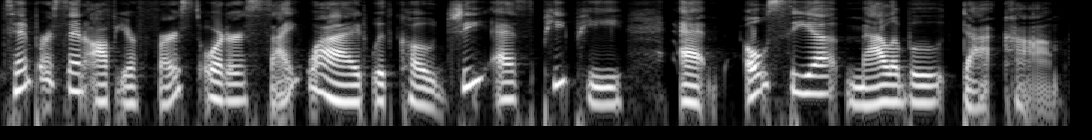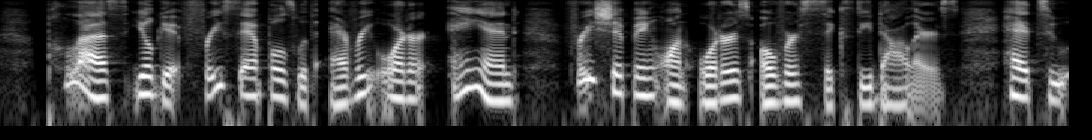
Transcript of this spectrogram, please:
10% off your first order site wide with code GSPP at OseaMalibu.com. Plus, you'll get free samples with every order and free shipping on orders over $60. Head to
